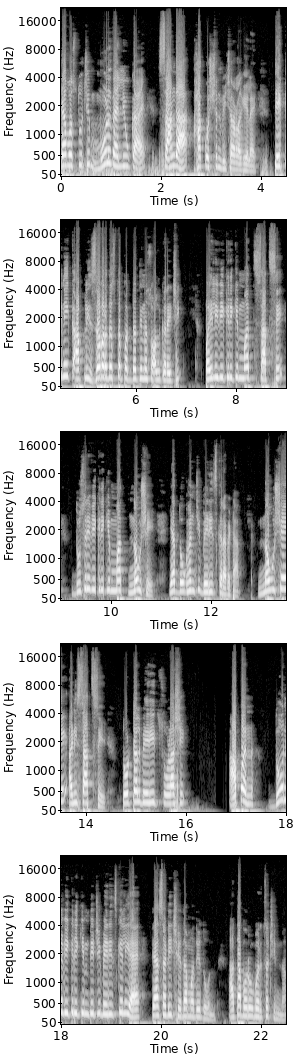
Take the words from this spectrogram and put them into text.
त्या वस्तूची मूळ व्हॅल्यू काय? सांगा हा क्वेश्चन विचारला गेलाय. टेक्निक आपली जबरदस्त पद्धतीनं सॉल्व्ह करायची. पहिली विक्री किंमत सातशे दुसरी विक्री किंमत नऊशे. या दोघांची बेरीज करा बेटा. नऊशे आणि सातशे. टोटल बेरीज सोळाशे. आपण दोन विक्री किमतीची बेरीज केली आहे त्यासाठी छेदामध्ये दोन. आता बरोबरचं चिन्ह.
